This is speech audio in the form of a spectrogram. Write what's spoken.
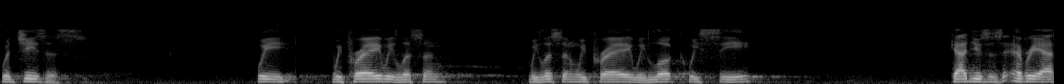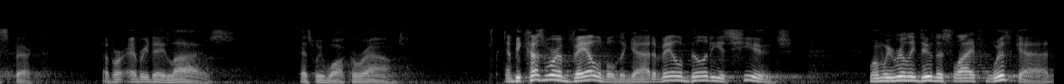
with Jesus. We, we pray, we listen. We listen, we pray, we look, we see. God uses every aspect of our everyday lives as we walk around. And because we're available to God, availability is huge. When we really do this life with God,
